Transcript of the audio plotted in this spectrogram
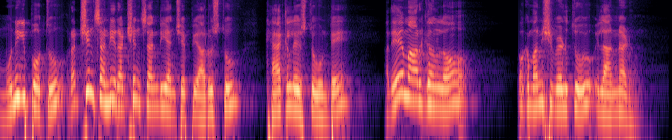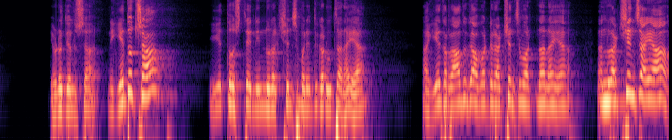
మునిగిపోతూ రక్షించండి రక్షించండి అని చెప్పి అరుస్తూ కేకలేస్తూ ఉంటే అదే మార్గంలో ఒక మనిషి వెళుతూ ఇలా అన్నాడు. ఎవడో తెలుసా? నీకు ఈతొచ్చా ఈత వస్తే నిన్ను రక్షించమని ఎందుకు అడుగుతానయ్యా? నాకు ఈత రాదు కాబట్టి రక్షించమంటున్నానయ్యా? నన్ను రక్షించాయా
